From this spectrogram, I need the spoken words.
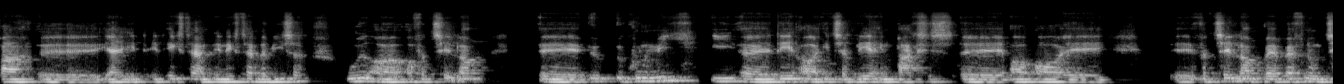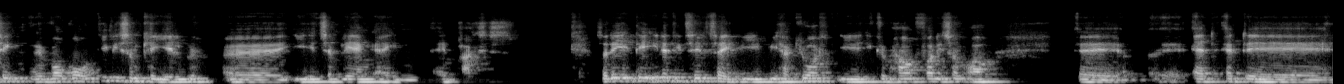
fra øh, ja, et, et ekstern, en ekstern revisor ud og, og fortælle om Øh, økonomi i øh, det at etablere en praksis øh, og, og øh, øh, fortælle om, hvad, hvad for nogle ting, øh, hvor, hvor de ligesom kan hjælpe øh, i etablering af en, af en praksis. Så det, det er et af de tiltag, vi, vi har gjort i, i København for ligesom at øh, at, at øh,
